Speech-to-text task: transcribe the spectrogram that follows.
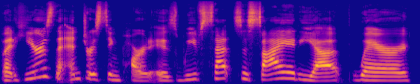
but here's the interesting part is we've set society up where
